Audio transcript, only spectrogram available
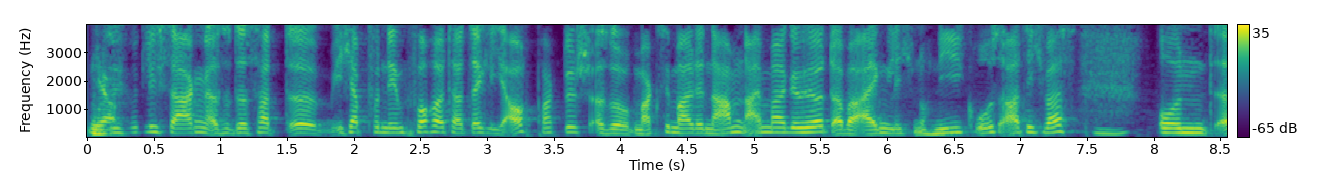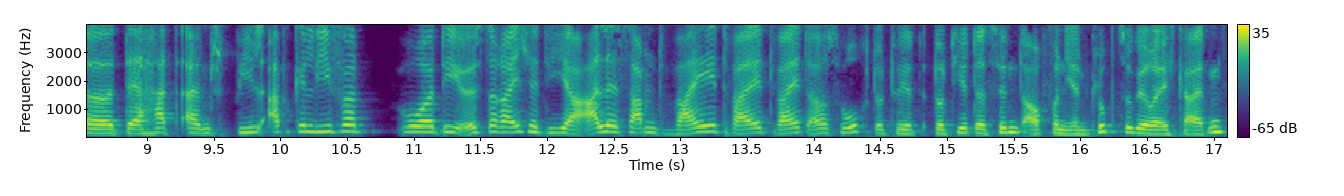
muss ja. ich wirklich sagen. Also das hat, äh, ich habe von dem vorher tatsächlich auch praktisch, also maximal den Namen einmal gehört, aber eigentlich noch nie großartig was. Mhm. Und äh, der hat ein Spiel abgeliefert, wo die Österreicher, die ja allesamt weit, weit, weit aus hochdotierter sind, auch von ihren Clubzugehörigkeiten,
